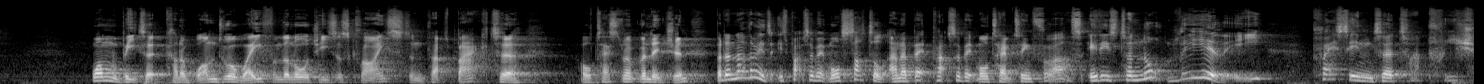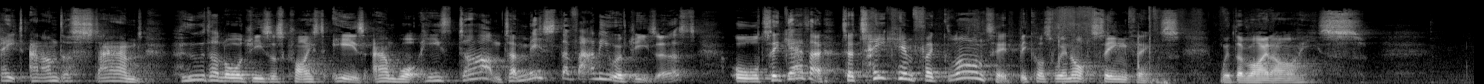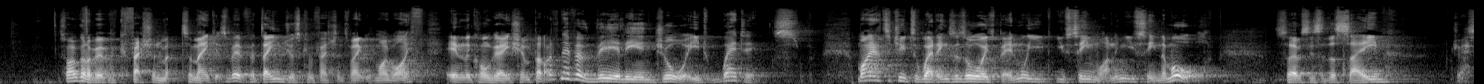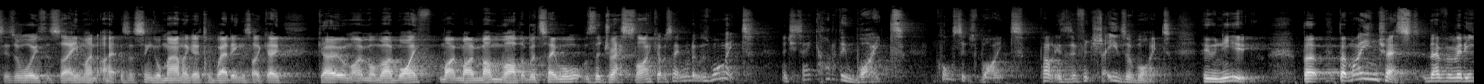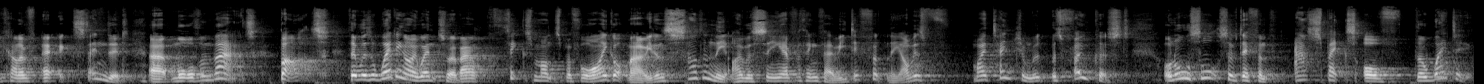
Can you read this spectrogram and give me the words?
One would be to kind of wander away from the Lord Jesus Christ and perhaps back to Old Testament religion. But another is, is perhaps a bit more subtle and a bit, perhaps a bit more tempting for us. It is to not really press into to appreciate and understand who the Lord Jesus Christ is and what he's done, to miss the value of Jesus altogether, to take him for granted because we're not seeing things with the right eyes. So I've got a bit of a confession to make. It's a bit of a dangerous confession to make with my wife in the congregation, but I've never really enjoyed weddings. My attitude to weddings has always been well, you, have seen one and you've seen them all. Services are the same, dress is always the same. I, I, as a single man, I go to weddings. I go, go. My, my wife, my, my mum rather, would say, well, what was the dress like? I would say, well, it was white. And she'd say, it can't have been white. Course it's white. Apparently there's different shades of white. Who knew? But, but my interest never really kind of extended uh, more than that. But there was a wedding I went to about six months before I got married, and suddenly I was seeing everything very differently. I was, my attention was, focused on all sorts of different aspects of the wedding.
